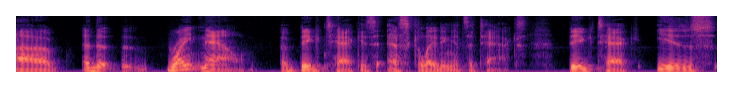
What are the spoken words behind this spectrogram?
Uh, the, right now, big tech is escalating its attacks. Big tech is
